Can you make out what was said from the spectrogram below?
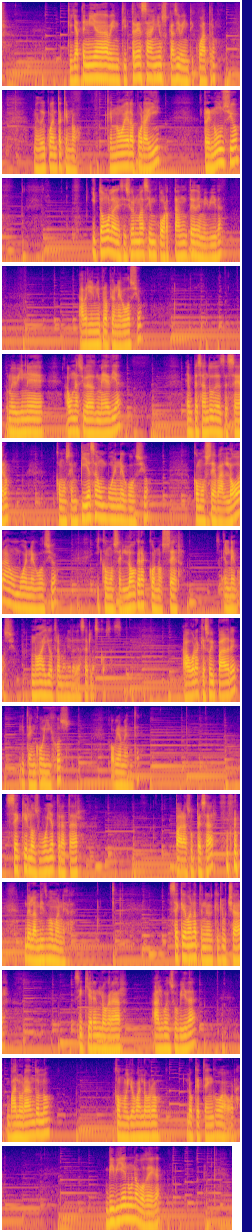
que ya tenía 23 años, casi 24, me doy cuenta que no, que no era por ahí, renuncio y tomo la decisión más importante de mi vida, abrir mi propio negocio. Me vine a una ciudad media, empezando desde cero, cómo se empieza un buen negocio, cómo se valora un buen negocio y cómo se logra conocer el negocio. No hay otra manera de hacer las cosas. Ahora que soy padre y tengo hijos, obviamente, sé que los voy a tratar para su pesar de la misma manera. Sé que van a tener que luchar si quieren lograr algo en su vida, valorándolo como yo valoro lo que tengo ahora. Viví en una bodega,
